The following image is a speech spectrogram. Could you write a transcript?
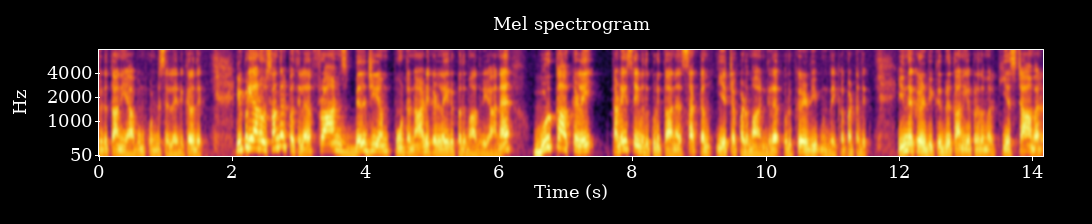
பிரித்தானியாவும் கொண்டு செல்ல இருக்கிறது. இப்படியான ஒரு சந்தர்ப்பத்தில் பிரான்ஸ் பெல்ஜியம் போன்ற நாடுகளில் இருப்பது மாதிரியான புர்காக்களை தடை செய்வது குறித்தான சட்டம் இயற்றப்படுமா என்கிற ஒரு கேள்வி முன்வைக்கப்பட்டது. இந்த கேள்விக்கு பிரித்தானிய பிரதமர் கிய ஸ்டாமர்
